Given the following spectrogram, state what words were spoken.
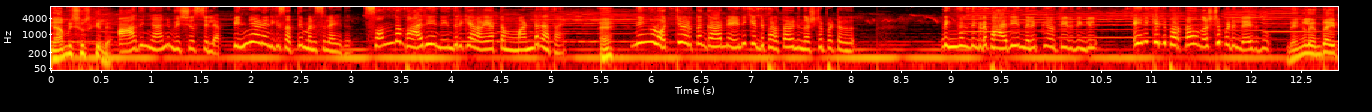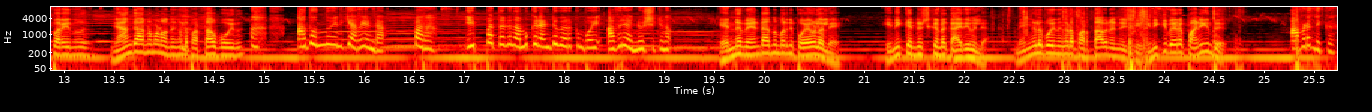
ഞാൻ വിശ്വസിക്കില്ല. ആദ്യം ഞാനും വിശ്വസിച്ചില്ല. പിന്നെയാണ് എനിക്ക് സത്യം മനസ്സിലായത്. സ്വന്തം ഭാര്യയെ നിയന്ത്രിക്കാൻ അറിയാത്ത മണ്ടനാതായി നിങ്ങൾ ഒറ്റ ഒറ്റയൊരുത്തം കാരണം എനിക്ക് എന്റെ ഭർത്താവിനെ നഷ്ടപ്പെട്ടത്. നിങ്ങൾ നിങ്ങളുടെ ഭാര്യയെ നിലയ്ക്ക് നിർത്തിയിരുന്നെങ്കിൽ എനിക്ക് എന്റെ ഭർത്താവ് നഷ്ടപ്പെടില്ലായിരുന്നു. നിങ്ങൾ എന്തായി പറയുന്നത്? ഞാൻ കാരണമാണോ നിങ്ങളുടെ ഭർത്താവ് പോയത്? അതൊന്നും എനിക്ക് അറിയണ്ട പറ ഇപ്പൊ തന്നെ നമുക്ക് രണ്ടുപേർക്കും പോയി അവരെ അന്വേഷിക്കണം. എന്നെ വേണ്ടെന്ന് പറഞ്ഞ് പോയവളല്ലേ? എനിക്ക് അന്വേഷിക്കേണ്ട കാര്യമില്ല. നിങ്ങൾ പോയി നിങ്ങളുടെ ഭർത്താവിനെ അന്വേഷിക്കും. എനിക്ക് വേറെ പണിയുണ്ട്. അവിടെ നിൽക്ക്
